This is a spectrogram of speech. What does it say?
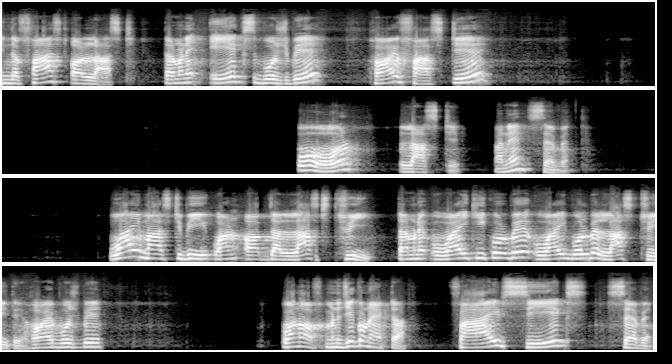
in the first or last তার মানে এক্স বসবে হয় ফার্স্টে ওর লাস্টে মানে seventh Y must be one of the last three তার মানে ওয়াই কি করবে? ওয়াই বলবে লাস্ট থ্রিতে হয় বসবে ওয়ান অফ মানে যে কোনো একটা। ফাইভ সিক্স সেভেন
